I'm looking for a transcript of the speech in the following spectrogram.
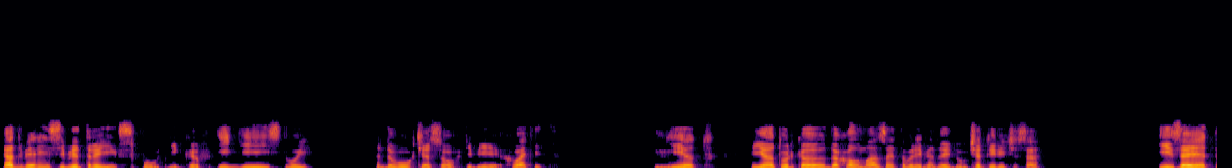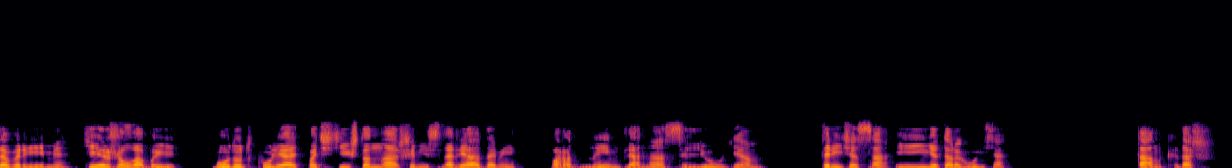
Отбери себе троих спутников и действуй. Двух часов тебе хватит? Нет, я только до холма за это время дойду, четыре часа. И за это время те жлобы будут пулять почти что нашими снарядами по родным для нас людям. Три часа, и не торгуйся. Танк дашь?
